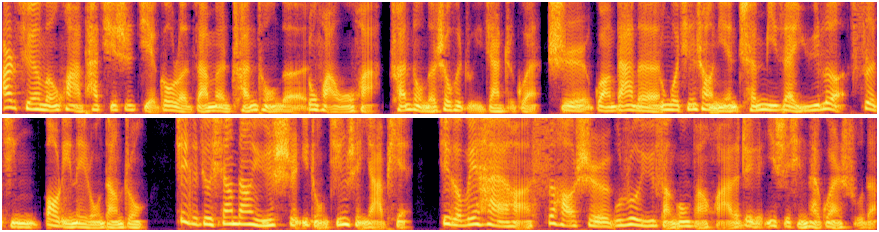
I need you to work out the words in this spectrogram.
二次元文化，它其实解构了咱们传统的中华文化、传统的社会主义价值观，使广大的中国青少年沉迷在娱乐、色情、暴力内容当中。这个就相当于是一种精神鸦片，这个危害哈，丝毫是不弱于反共反华的这个意识形态灌输的。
